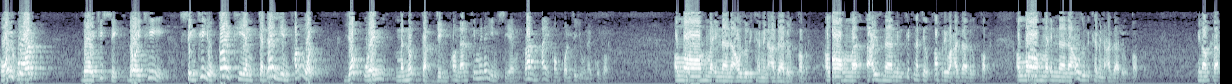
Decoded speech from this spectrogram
โหยหวน โดยที่สิ่งโดยที่สิ่งที่อยู่ใกล้เคียงจะได้ยินทั้งหมด ยกเว้นมนุษย์กับจินเท่านั้นที่ไม่ได้ยินเสียงร่ำไห้ของคนที่อยู่ในกุบรอัลลอฮุมะอินนานะอูซุบิกะมินอาซาบิลกับร اللهم أعذنا من فتنة القبر وعذاب القبر اللهم إنا نعوذ بك من عذاب القبر พี่น้องครับ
